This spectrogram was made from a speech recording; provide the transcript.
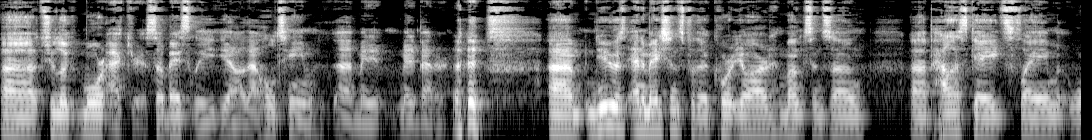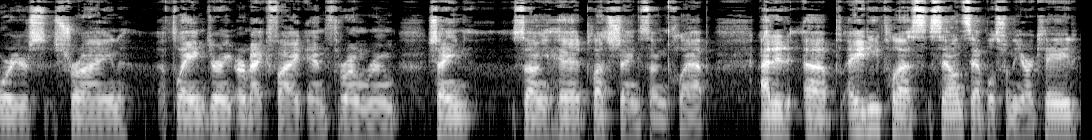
uh, to look more accurate. So basically, yeah, that whole team uh, made it made it better. um, new animations for the courtyard, monks and sung, uh, Palace Gates, Flame, Warriors Shrine, Flame during Ermac fight, and Throne Room, Shang Tsung Head plus Shang Tsung Clap. Added uh, 80 plus sound samples from the arcade,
